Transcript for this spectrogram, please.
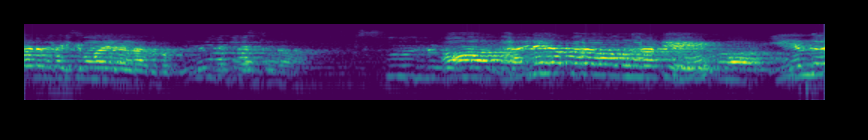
ముద్ర. ఆగిన నాకు. ఆ ఇంద్ర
